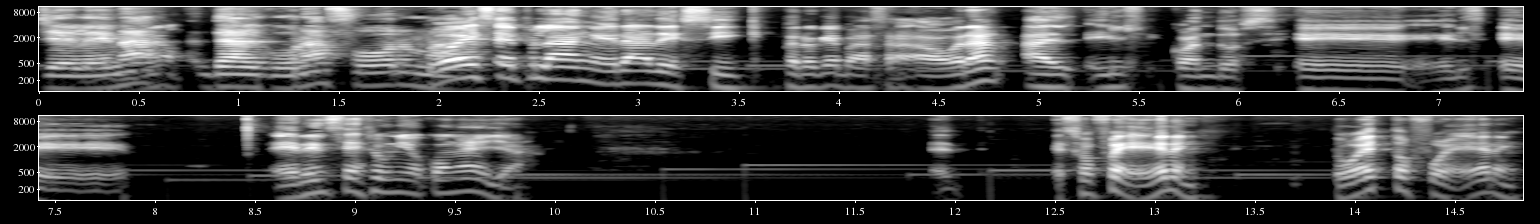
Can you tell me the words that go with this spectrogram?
Yelena, de alguna forma. Todo ese plan era de Zeke, pero ¿qué pasa? Ahora, al, cuando eh, él, eh, Eren se reunió con ella, eh, eso fue Eren. Todo esto fue Eren.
